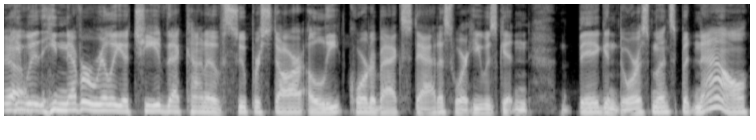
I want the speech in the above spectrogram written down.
Yeah. He, he never really achieved that kind of superstar elite quarterback status where he was getting big endorsements. But now,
